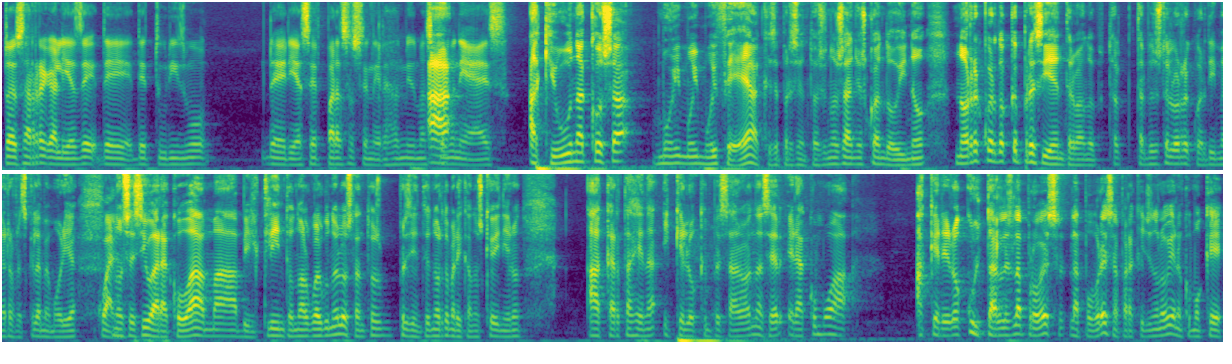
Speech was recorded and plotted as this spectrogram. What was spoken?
todas esas regalías de, de- de turismo debería ser para sostener esas mismas Ah, comunidades. Aquí hubo una cosa muy, muy, muy fea que se presentó hace unos años cuando vino, no recuerdo qué presidente, hermano, tal, tal vez usted lo recuerde y me refresque la memoria. ¿Cuál? No sé si Barack Obama, Bill Clinton o algo, alguno de los tantos presidentes norteamericanos que vinieron a Cartagena y que lo que empezaron a hacer era como a, a querer ocultarles la pobreza, la pobreza para que ellos no lo vieran, como que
